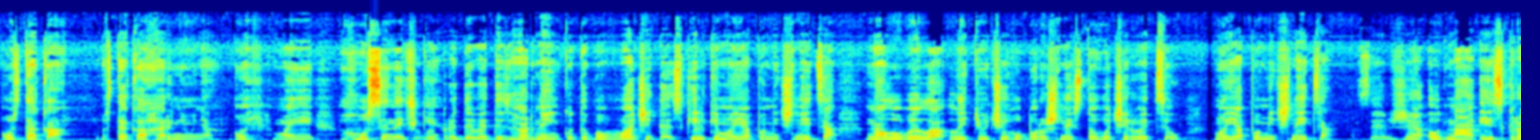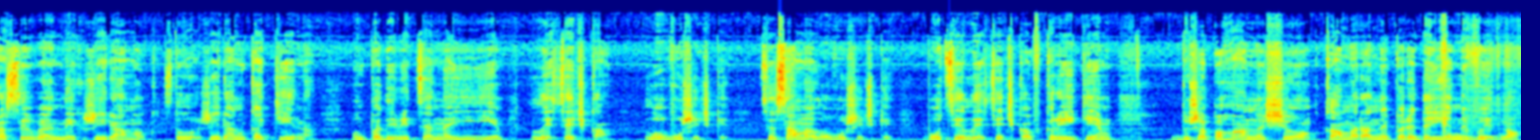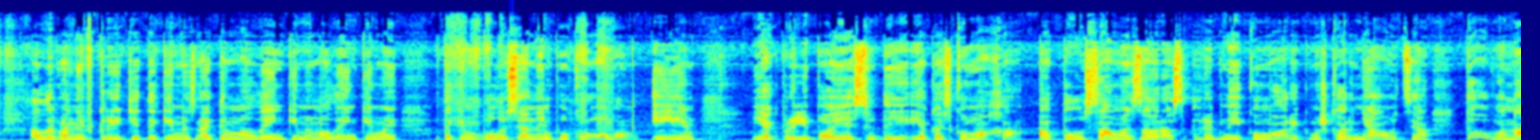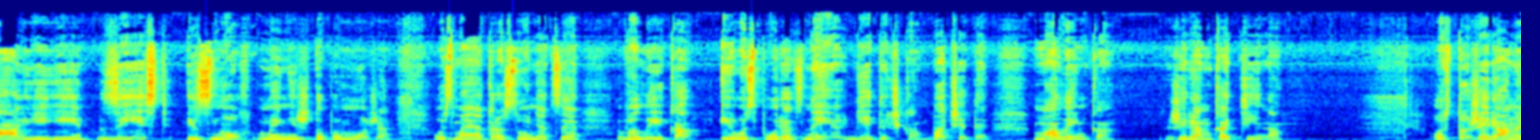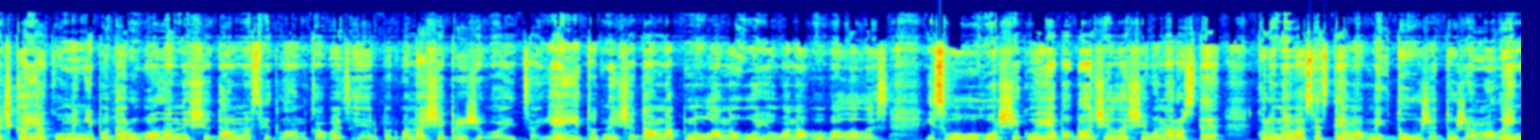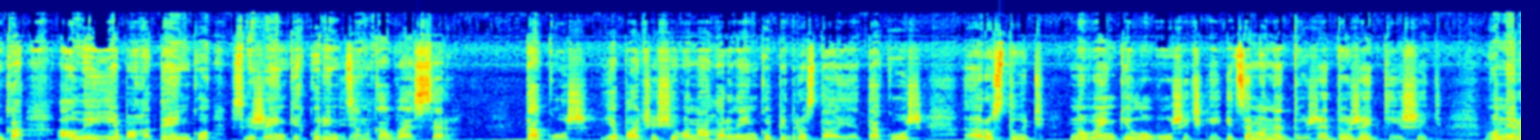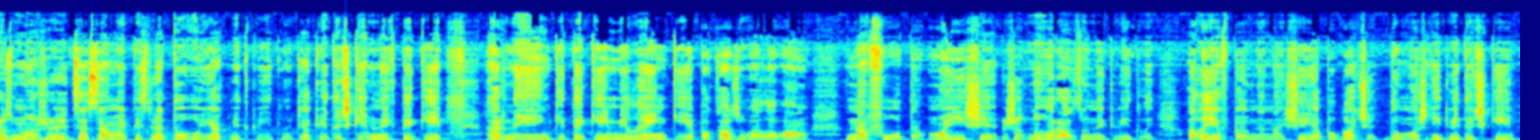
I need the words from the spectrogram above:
Ось така, ось така гарнюня. Ой, мої гусенички. Ви придивитесь гарненько, то побачите, скільки моя помічниця наловила летючого борошнистого червецю. Моя помічниця. Це вже одна із красивенних жирянок, то жирянка Тіна. Он подивіться на її лисячка, ловушечки. Це саме ловушечки, бо ці лисячка вкриті дуже погано, що камера не передає, не видно. Але вони вкриті такими, знаєте, маленькими-маленькими таким волосяним покровом. І як приліпає сюди якась комаха, а то саме зараз грибний комарик, мошкарня оця, то вона її з'їсть і знов мені ж допоможе. Ось моя красуня це велика, і ось поряд з нею діточка. Бачите? Маленька жирянка Тіна. Ось то жиряночка, яку мені подарувала нещодавно Світланка Вайсгербер. Вона ще приживається. Я її тут нещодавно пнула ногою, вона вивалилась із свого горщику, і я побачила, що вона росте. Коренева система в них дуже-дуже маленька, але є багатенько свіженьких корінців. Жирянка Весер. Також я бачу, що вона гарненько підростає. Також ростуть новенькі ловушечки, і це мене дуже-дуже тішить. Вони розмножуються саме після того, як відквітнуть. А квіточки в них такі гарненькі, такі міленькі. Я показувала вам на фото. Мої ще жодного разу не квітли, але я впевнена, що я побачу домашні квіточки.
